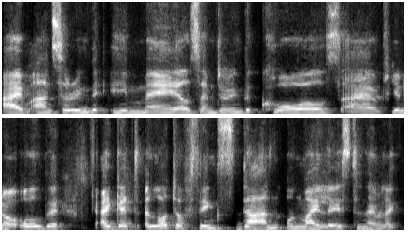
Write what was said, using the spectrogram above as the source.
I'm answering the emails i'm doing the calls i've you know all the i get a lot of things done on my list and i'm like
